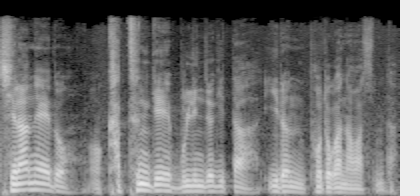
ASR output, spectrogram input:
지난해에도 어, 같은 개에 물린 적이 있다 이런 보도가 나왔습니다.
